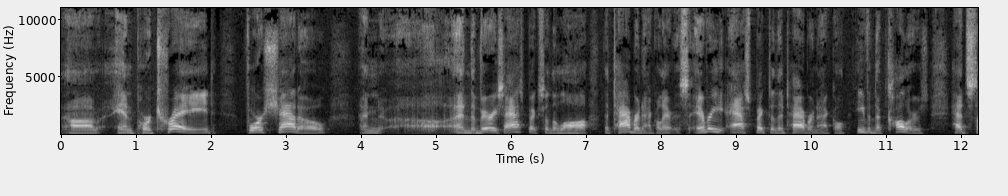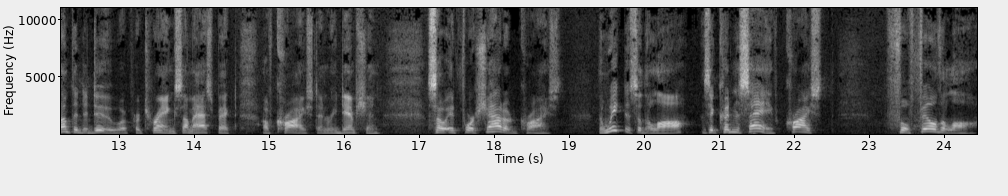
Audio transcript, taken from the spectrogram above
uh, and portrayed, foreshadow, and uh, and the various aspects of the law, the tabernacle, every aspect of the tabernacle, even the colors, had something to do with portraying some aspect of Christ and redemption. So it foreshadowed Christ. The weakness of the law is it couldn't save. Christ fulfilled the law.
